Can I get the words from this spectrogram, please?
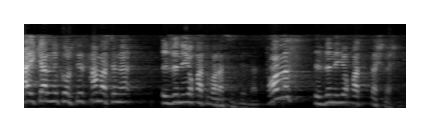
haykalni ko'rsangiz hammasini izini yo'qotib yuborasiz dedilar. Xolis izini yo'qotib tashlashlik.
